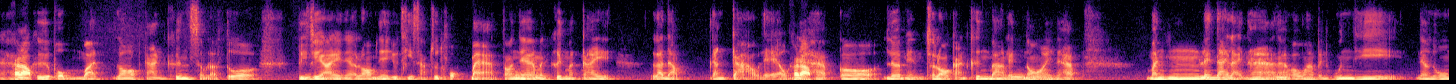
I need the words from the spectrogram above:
นะครับครับ คือผมวัดรอบการขึ้นสำหรับตัว BGI เนี่ยรอบนี้อยู่ที่ 3.68 ตอนเนี้ยโอ้มันขึ้นมาใกล้ระดับดังกล่าวแล้วครับนะครับ ก็เริ่มเห็นชะลอการขึ้นบ้างเล็กอืมน้อยนะครับ มันเล่นได้หลายหน้าอืนะมเพราะว่าเป็นหุ้นที่แนวโน้ม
